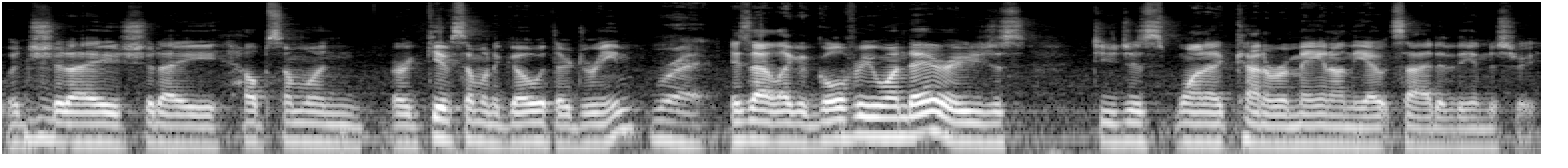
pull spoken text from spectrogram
What should I, should I help someone or give someone a go with their dream? Right. Is that like a goal for you one day, or you just, do you just want to kind of remain on the outside of the industry?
